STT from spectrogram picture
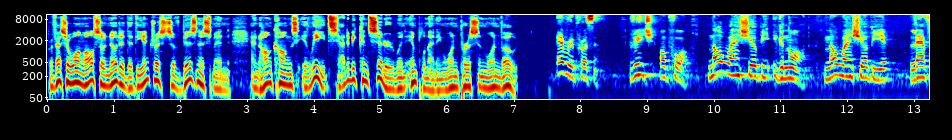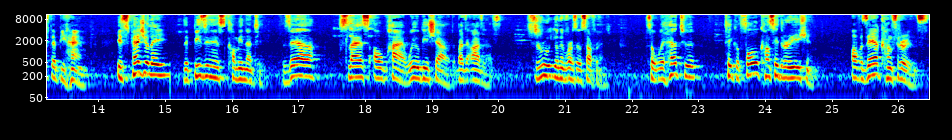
Professor Wong also noted that the interests of businessmen and Hong Kong's elites had to be considered when implementing one person, one vote every person, rich or poor, no one should be ignored, no one should be left behind, especially the business community. Their slice of pie will be shared by the others through universal suffrage. So we have to take full consideration of their concerns.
